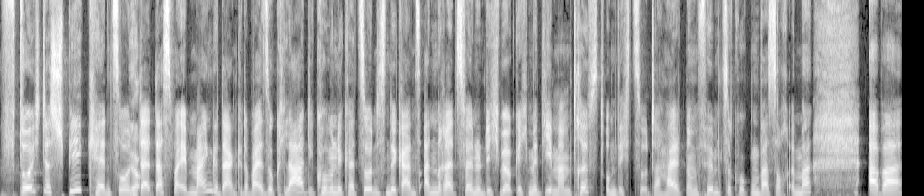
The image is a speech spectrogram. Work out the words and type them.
f- durch das Spiel kennt. So. Und Ja. da, das war eben mein Gedanke dabei. Also klar, die Kommunikation ist eine ganz andere, als wenn du dich wirklich mit jemandem triffst, um dich zu unterhalten, um einen Film zu gucken, was auch immer. Aber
